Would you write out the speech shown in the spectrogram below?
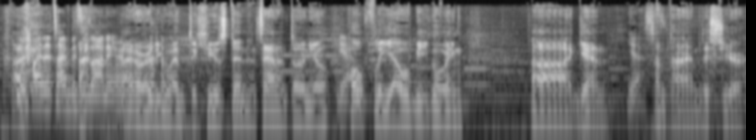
by the time this is on air. I already went to Houston and San Antonio. Yeah. Hopefully, I will be going uh, again Yes. sometime this year.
